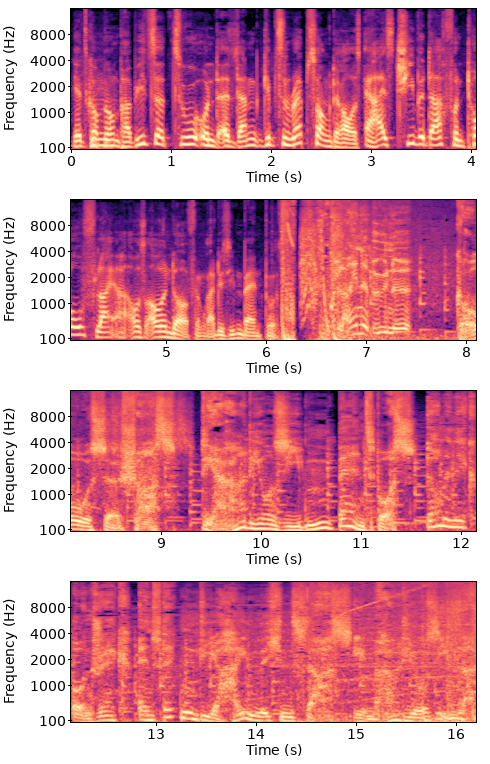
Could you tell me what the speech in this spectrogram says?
Jetzt kommen noch ein paar Beats dazu und äh, dann gibt es einen Rap-Song draus. Er heißt Schiebedach von Toe Flyer aus Aulendorf im Radio 7 Bandbus. Kleine Bühne, große Chance. Der Radio 7 Bandbus. Dominik und Jack entdecken die heimlichen Stars im Radio 7 Land.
